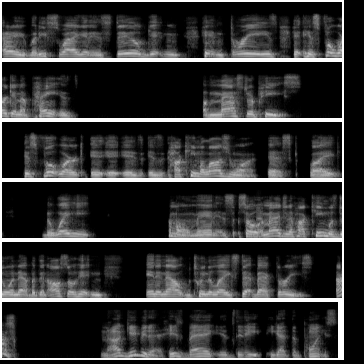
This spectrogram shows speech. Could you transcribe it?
hey, but he's swagging and still getting hitting threes. His footwork in the paint is a masterpiece. His footwork is is, is Hakeem Olajuwon esque. Like the way he, come on, man. It's, so Yeah. imagine if Hakeem was doing that, but then also hitting in and out between the legs, step back threes. That's Now I'll give you that. His bag is deep. He got the points.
